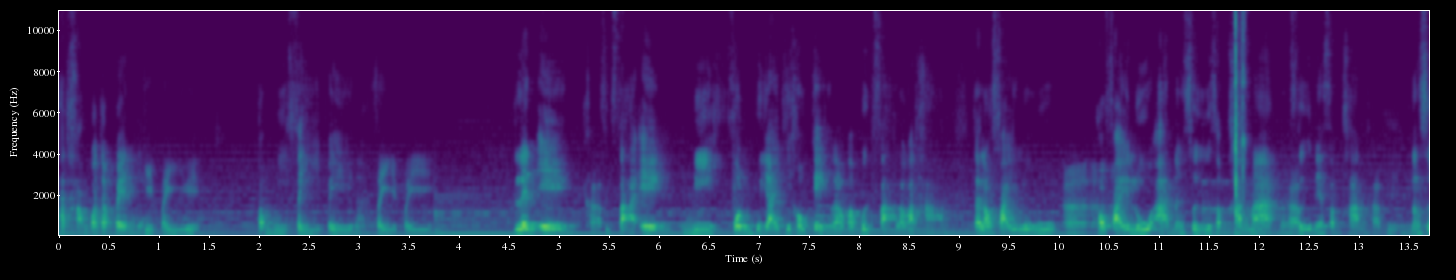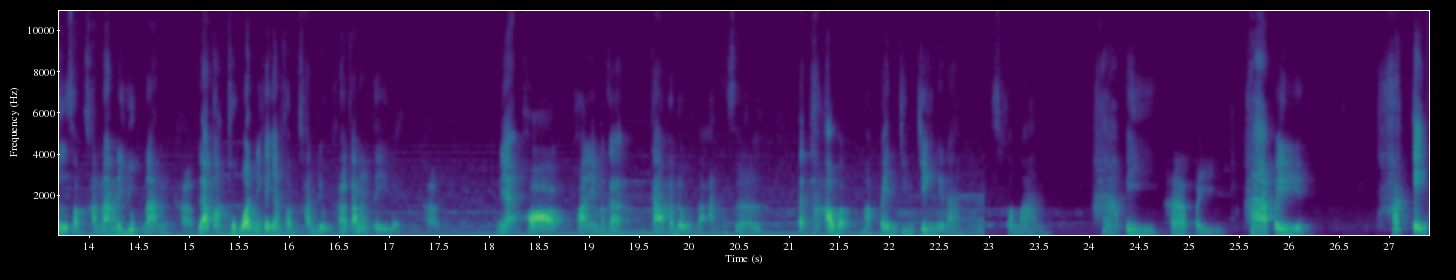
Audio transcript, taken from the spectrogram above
ถ้าถามกว่าจะเป็นเนี่ยกี่ปีพี่ต้องมีสี่ปีนะสี่ปี เล่นเองครับศึกษาเองอืมมีคนผู้ใหญ่ที่เขาเก่งเราก็ปรึกษาแล้วก็ถาม แต่เราใฝ่รู้อ่าเพราะใฝ่รู้อ่านหนังสือสำคัญมากหนังสือเนี่ยสำคัญครับพี่หนังสือสำคัญมากในยุคนั้นครับแล้วก็ทุกวันนี้ก็ยังสำคัญอยู่ครับที่การันตีเลยครับเนี่ยพอพออันนี้มันก็ก้าวกระโดดแล้วอ่านหนังสืออ่าแต่ถ้าเอาแบบมาเป็นจริง ๆ เลยนะสักประมาณ ห้าปีห้าปีห้าปี ถ้าเก่ง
